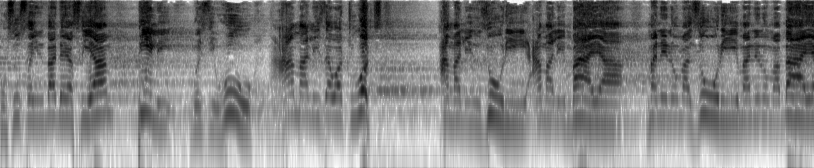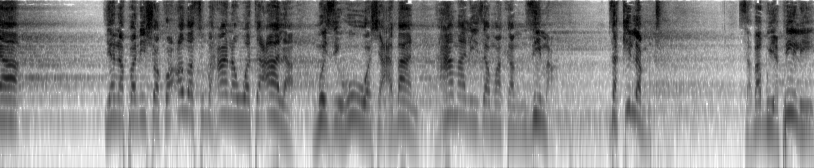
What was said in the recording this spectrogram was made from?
hususan ibada ya siyam. Pili mwezi huu amali za watu wote amali nzuri amali mbaya maneno mazuri maneno mabaya yanapandishwa kwa Allah subhanahu wa ta'ala mwezi huu wa Shaaban amali za mwaka mzima za kila mtu. Sababu ya pili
